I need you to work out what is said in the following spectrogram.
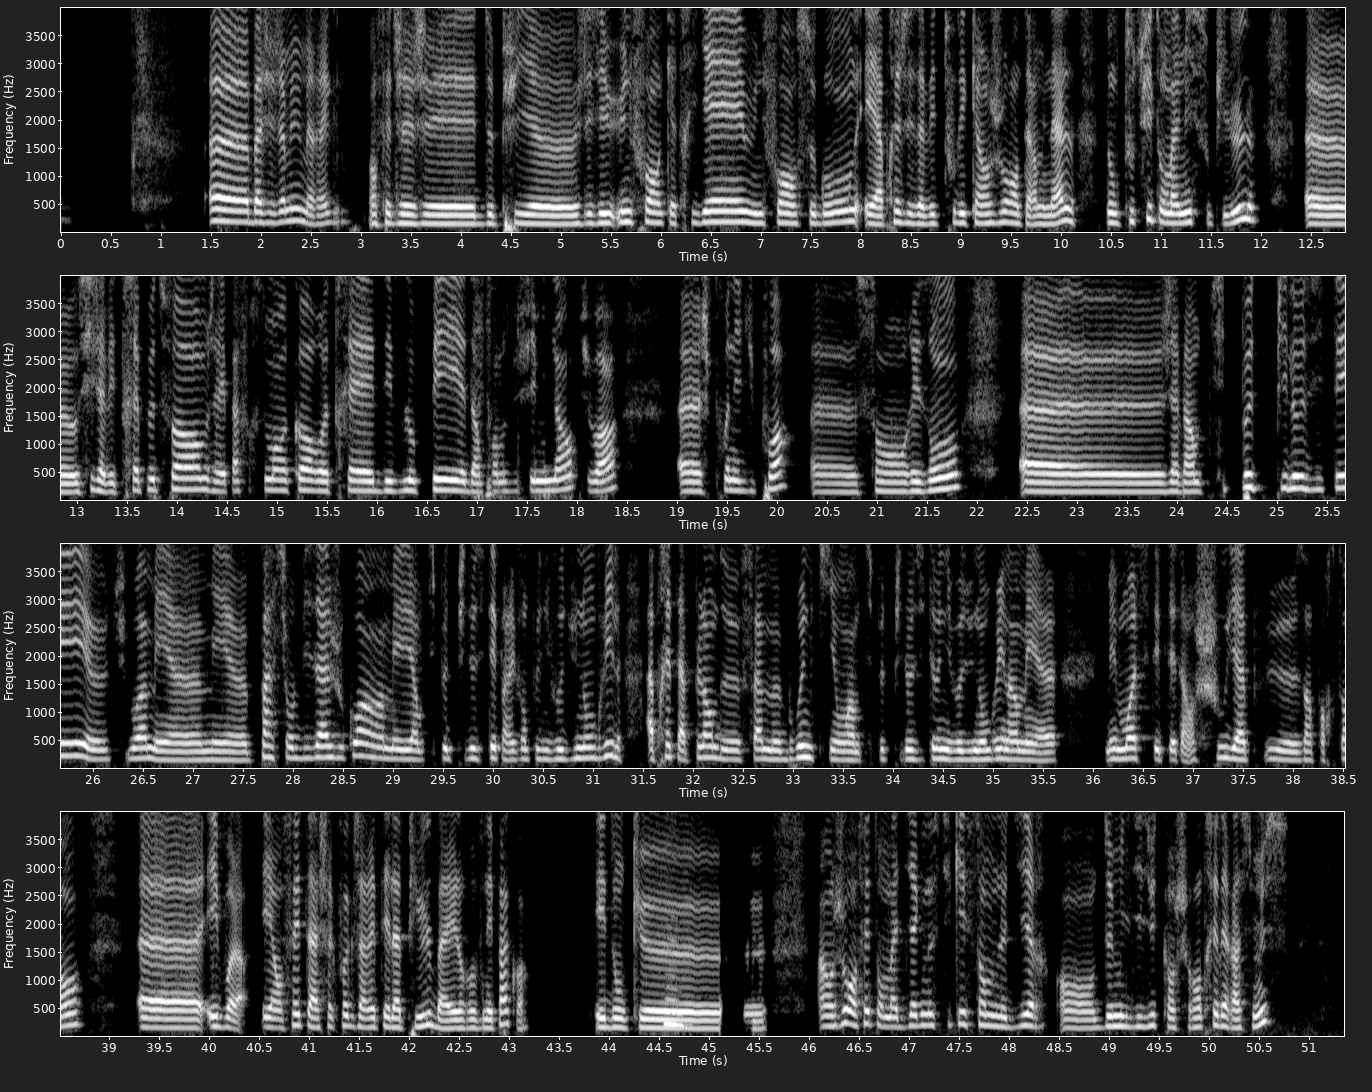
Euh, bah j'ai jamais eu mes règles. En fait, j'ai depuis, euh, je les ai eu une fois en quatrième, une fois en seconde, et après je les avais tous les 15 jours en terminale. Donc tout de suite on m'a mis sous pilule. Euh, aussi j'avais très peu de forme, j'avais pas forcément encore euh, très développé d'un point de vue féminin, tu vois. Euh, je prenais du poids euh, sans raison. Euh, j'avais un petit peu de pilosité, euh, tu vois, mais euh, mais pas sur le visage ou quoi, hein, mais un petit peu de pilosité, par exemple au niveau du nombril. Après, t'as plein de femmes brunes qui ont un petit peu de pilosité au niveau du nombril, hein, mais mais moi c'était peut-être un chouïa plus important. et voilà. Et en fait, à chaque fois que j'arrêtais la pilule, bah elle revenait pas quoi. Et donc mmh. un jour, en fait, on m'a diagnostiqué sans me le dire en 2018 quand je suis rentrée d'Erasmus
